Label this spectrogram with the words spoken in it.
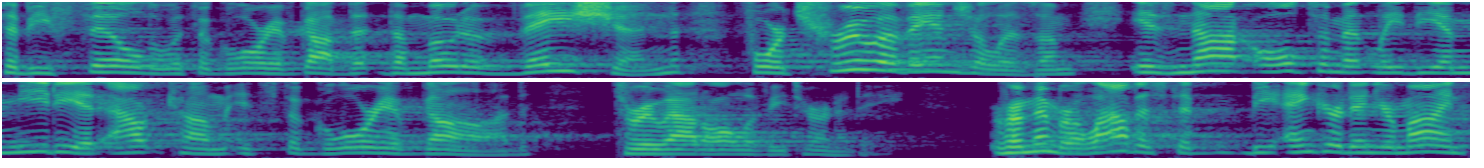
to be filled with the glory of God. That the motivation for true evangelism is not ultimately the immediate outcome, it's the glory of God throughout all of eternity. Remember, allow this to be anchored in your mind.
